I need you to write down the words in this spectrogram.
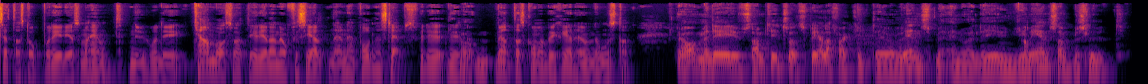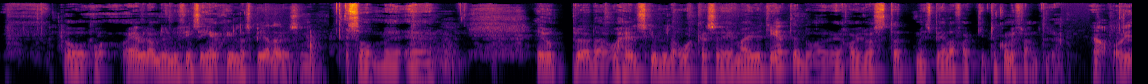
sätta stopp. Och det är det som har hänt nu. Och det kan vara så att det redan är officiellt när den här podden släpps. För det, det väntas komma besked här under onsdagen. Ja, men det är ju samtidigt så att spelarfacket är överens med NHL. Det är ju ett gemensamt beslut. Och, och, och även om det nu finns enskilda spelare som, som eh, är upprörda och helst skulle vilja åka så är majoriteten då eh, har ju röstat med spelarfacket och kommit fram till det. Ja, och vi,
